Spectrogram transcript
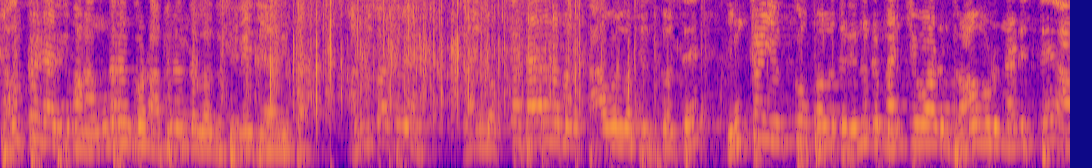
కలెక్టర్ గారికి మన అందరం కూడా అభినందనలు తెలియజేయాలి సార్. అందుకోసమే ఆయన ఒక్కసారైనా మన కావల్లో తీసుకొస్తే ఇంకా ఎక్కువ పనులు జరిగింది. ఎందుకంటే మంచివాడు రాముడు నడిస్తే ఆ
